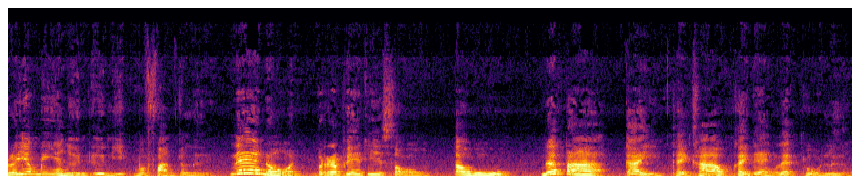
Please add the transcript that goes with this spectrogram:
แล้วยังมีอย่างอื่นๆ อีกมาฟังกันเลย แน่นอนประเภทที่ 2 เต้าหู้ เนื้อปลาไก่ไข่ขาว ไข่แดงและถั่วเหลือง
